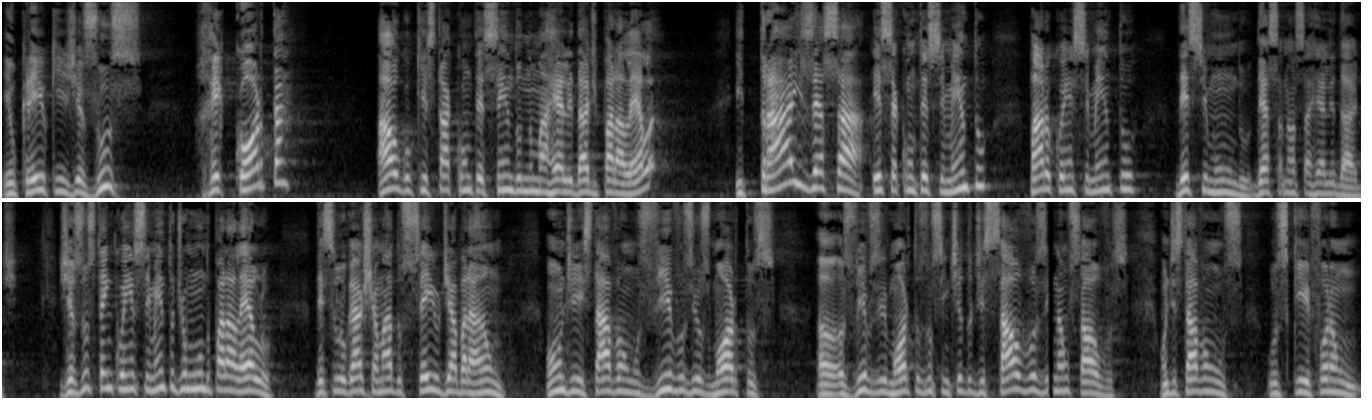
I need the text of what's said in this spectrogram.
Eu creio que Jesus recorta algo que está acontecendo numa realidade paralela e traz essa, esse acontecimento para o conhecimento desse mundo, dessa nossa realidade. Jesus tem conhecimento de um mundo paralelo, desse lugar chamado seio de Abraão, onde estavam os vivos e os mortos, uh, os vivos e mortos no sentido de salvos e não salvos, onde estavam os, os que foram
